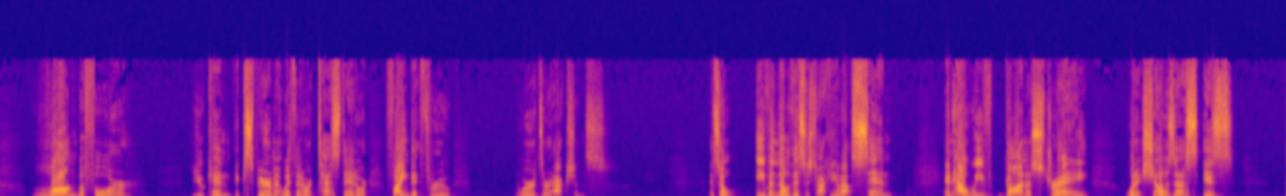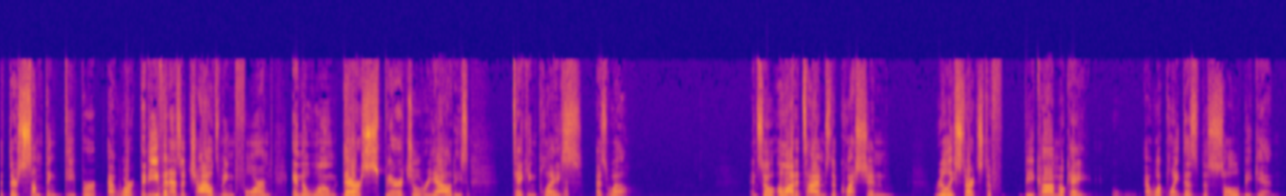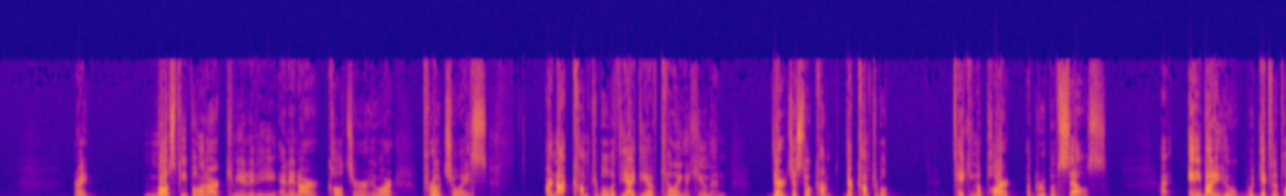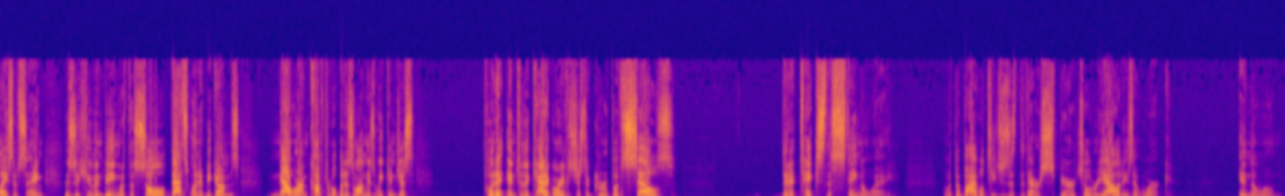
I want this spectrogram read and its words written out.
long before you can experiment with it or test it or find it through words or actions. And so, even though this is talking about sin and how we've gone astray, what it shows us is that there's something deeper at work. That even as a child's being formed in the womb, there are spiritual realities taking place as well. And so, a lot of times, the question really starts to f- become okay, at what point does the soul begin? Right? Most people in our community and in our culture who are pro choice are not comfortable with the idea of killing a human. They're just so com- they're comfortable taking apart a group of cells. Uh, anybody who would get to the place of saying this is a human being with a soul, that's when it becomes now we're uncomfortable. But as long as we can just put it into the category if it's just a group of cells then it takes the sting away. What the Bible teaches is that there are spiritual realities at work in the womb.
